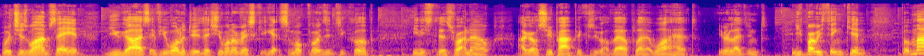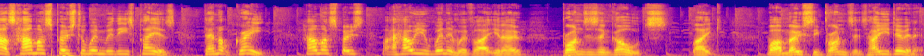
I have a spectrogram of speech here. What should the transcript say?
Which is why I'm saying, you guys, if you want to do this, you want to risk it, get some more coins into your club, you need to do this right now. I got super happy because we got a Vale player, Whitehead. You're a legend. You're probably thinking, but Miles, how am I supposed to win with these players? They're not great. How am I supposed, like, how are you winning with, like, you know, bronzes and golds? Like, well, mostly bronzes. How are you doing it?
